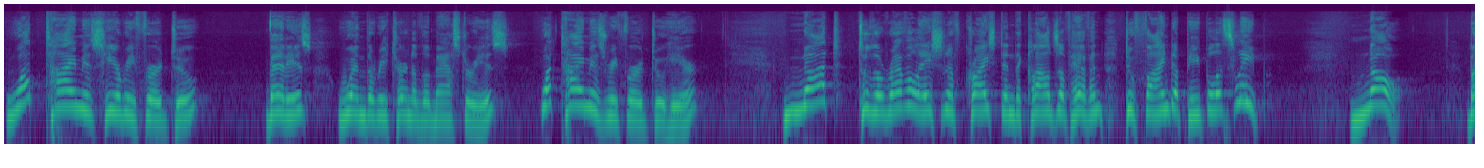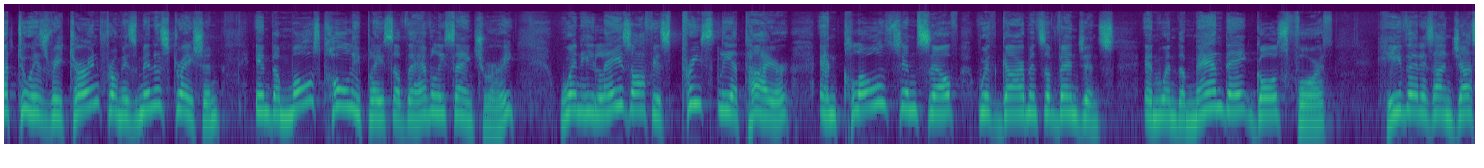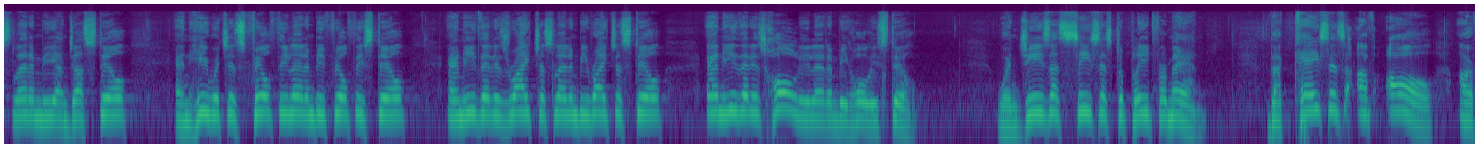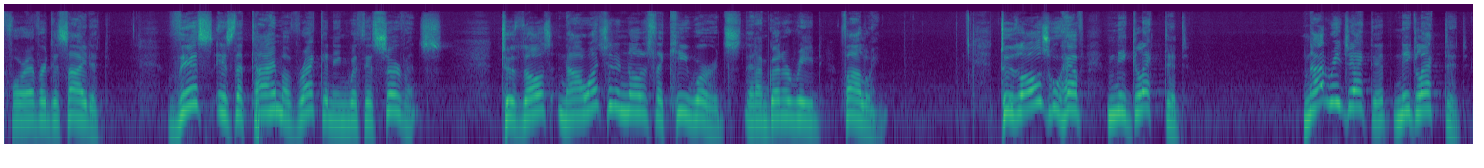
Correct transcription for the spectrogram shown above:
what time is here referred to? That is, when the return of the Master is. What time is referred to here? Not to the revelation of Christ in the clouds of heaven to find a people asleep. No, but to his return from his ministration in the most holy place of the heavenly sanctuary, when he lays off his priestly attire and clothes himself with garments of vengeance, and when the mandate goes forth he that is unjust, let him be unjust still. And he which is filthy, let him be filthy still. And he that is righteous, let him be righteous still. And he that is holy, let him be holy still. When Jesus ceases to plead for man, the cases of all are forever decided. This is the time of reckoning with his servants. To those, now I want you to notice the key words that I'm going to read following. To those who have neglected not rejected, neglected.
